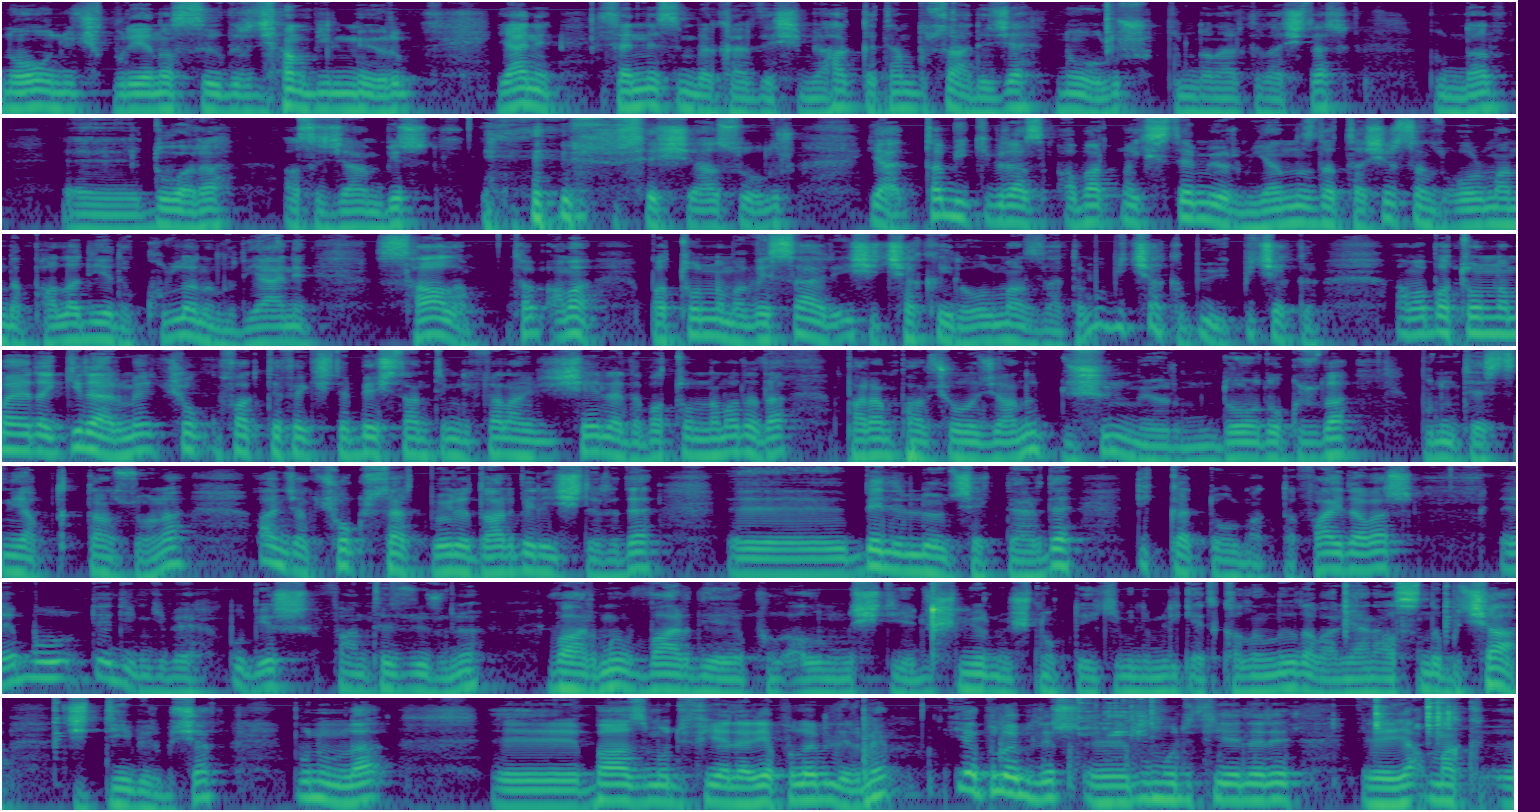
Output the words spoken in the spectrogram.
No 13 buraya nasıl sığdıracağım bilmiyorum. Yani sen nesin be kardeşim ya? Hakikaten bu sadece ne olur bundan arkadaşlar. Bundan e, duvara asacağım bir süs eşyası olur. Ya tabii ki biraz abartmak istemiyorum. Yanınızda taşırsanız ormanda pala diye de kullanılır. Yani sağlam. Tabii ama batonlama vesaire işi çakıyla olmaz zaten. Bu bir çakı, büyük bir çakı. Ama batonlamaya da girer mi? Çok ufak tefek işte 5 santimlik falan şeylerde batonlamada da paramparça olacağını düşünmüyorum. Doğu 9'da bunun testini yaptıktan sonra ancak çok sert böyle darbeli işleri de e, belirli ölçeklerde dikkatli olmakta fayda var. E, bu dediğim gibi bu bir fantezi ürünü. Var mı? Var diye yapıl alınmış diye düşünüyorum. 3.2 milimlik et kalınlığı da var. Yani aslında bıçağı ciddi bir bıçak. Bununla e, bazı modifiyeler yapılabilir mi? Yapılabilir. E, bu modifiyeleri e, yapmak e,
